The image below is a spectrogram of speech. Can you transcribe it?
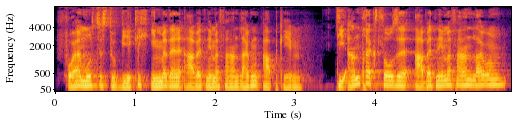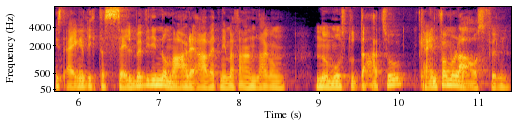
Vorher musstest du wirklich immer deine Arbeitnehmerveranlagung abgeben. Die antragslose Arbeitnehmerveranlagung ist eigentlich dasselbe wie die normale Arbeitnehmerveranlagung, nur musst du dazu kein Formular ausfüllen.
